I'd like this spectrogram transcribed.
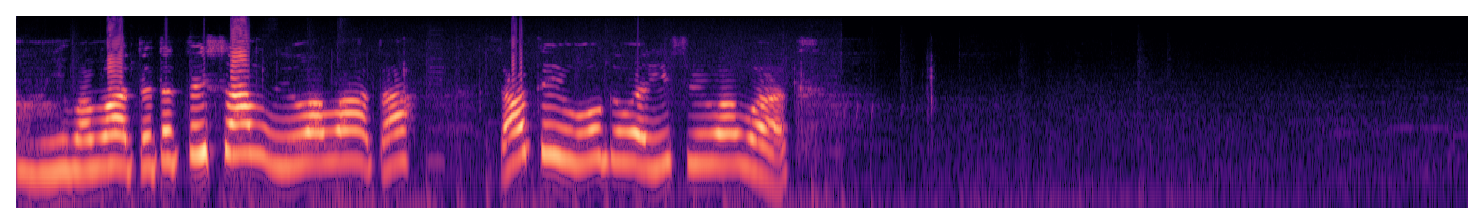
Не это ты сам виноват, а? Сам ты его говоришь виноват. О, наконец-то! Марти, что ты сделал? О чем думал? И куда это ты вообще-то собрался? Да, мы слушаем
